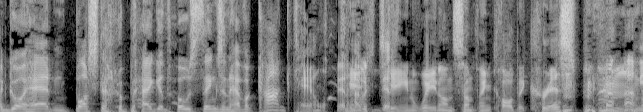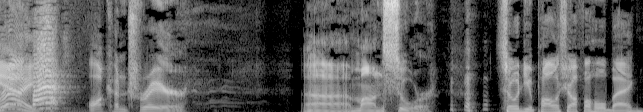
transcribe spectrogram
I'd go ahead and bust out a bag of those things and have a cocktail. And Can't was just gain weight on something called a crisp. yeah, au contraire, uh, Monsieur. So would you polish off a whole bag?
